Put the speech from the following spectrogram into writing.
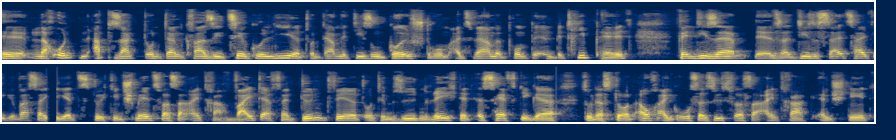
äh, nach unten absackt und dann quasi zirkuliert und damit diesen Golfstrom als Wärmepumpe in Betrieb hält. Wenn dieser, äh, dieses salzhaltige Wasser jetzt durch den Schmelzwassereintrag weiter verdünnt wird und im Süden regnet es heftiger, so dass dort auch ein großer Süßwassereintrag entsteht,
